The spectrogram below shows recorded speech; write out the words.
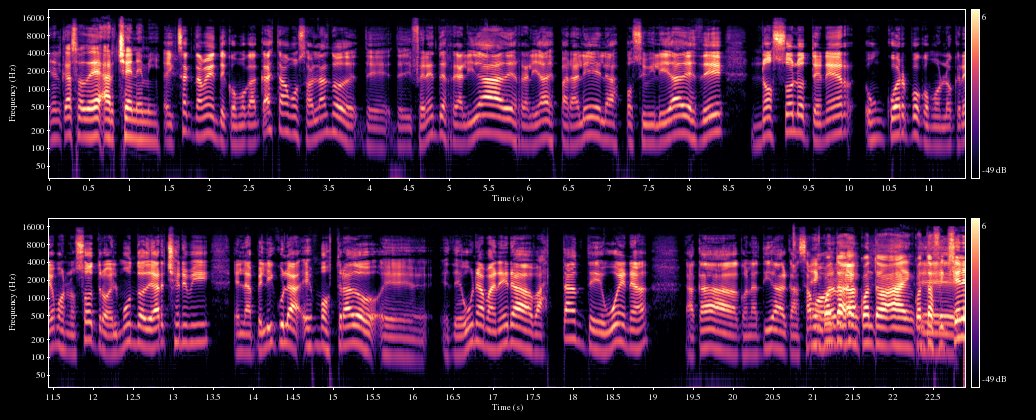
en el caso de Archenemy. Exactamente, como que acá estábamos hablando de, de- de diferentes realidades, realidades paralelas, posibilidades de no solo tener un cuerpo como lo creemos nosotros. El mundo de Archenemy en la película es mostrado eh, de una manera bastante buena. Acá con la tía alcanzamos En a cuanto, verla. en cuanto a, en cuanto a Eh, ficción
